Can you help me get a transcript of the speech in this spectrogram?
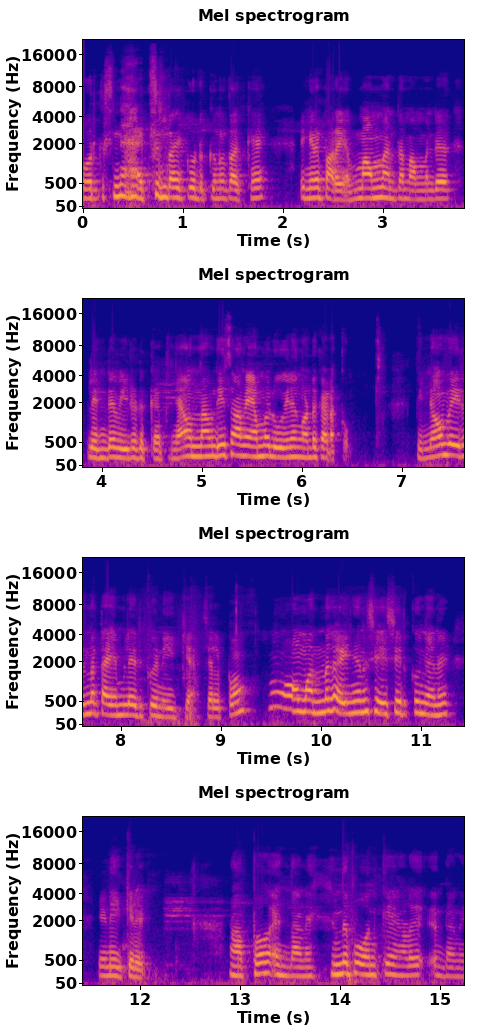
അവർക്ക് സ്നാക്സ് ഉണ്ടാക്കി കൊടുക്കുന്നതൊക്കെ ഇങ്ങനെ പറയും മമ്മ എന്താ മമ്മന്റെ ലിന്റെ വീട് എടുക്കാത്ത ഞാൻ ഒന്നാമത് ഈ സമയമാകുമ്പോൾ ലൂയിനെ കൊണ്ട് കിടക്കും. പിന്നെ ഓൻ വരുന്ന ടൈമിലായിരിക്കും എണീക്കുക ചിലപ്പം ഓൻ വന്ന് കഴിഞ്ഞതിന് ശേഷമായിരിക്കും ഞാൻ എണീക്കൽ അപ്പോൾ എന്താണ് ഇന്നിപ്പോൾ ഓനക്ക് ഞങ്ങൾ എന്താണ്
